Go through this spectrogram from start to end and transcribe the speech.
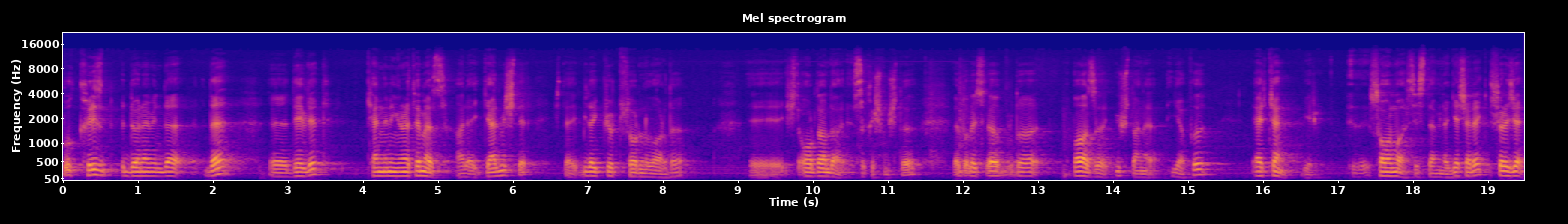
Bu kriz döneminde de e, devlet kendini yönetemez hale gelmişti. İşte bir de Kürt sorunu vardı. E, işte oradan da sıkışmıştı. Ve dolayısıyla burada bazı üç tane yapı erken bir e, savunma sistemine geçerek sürece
